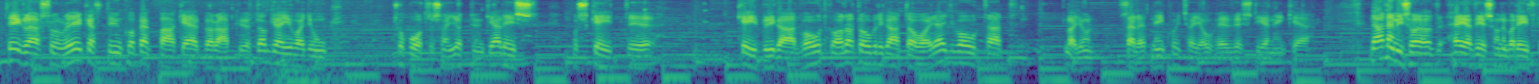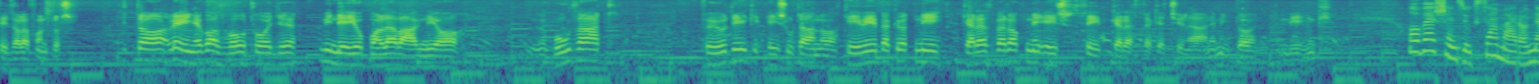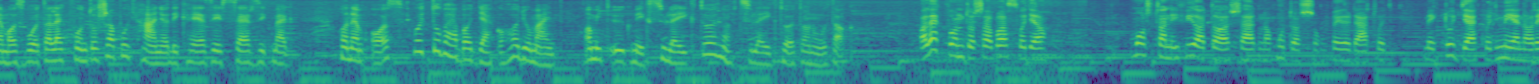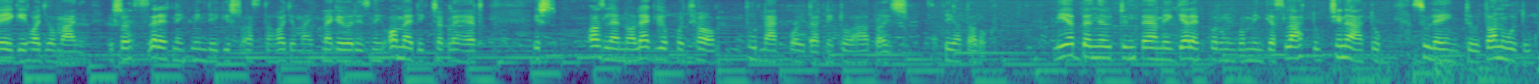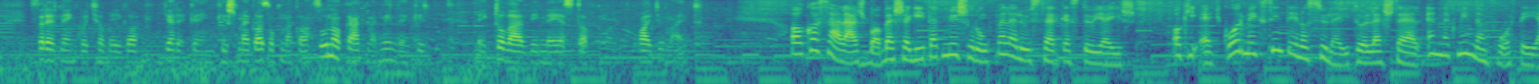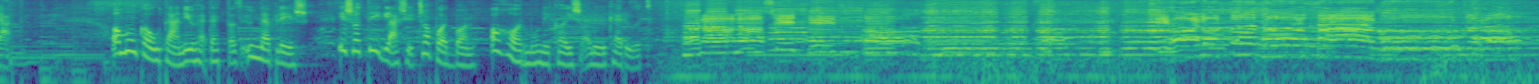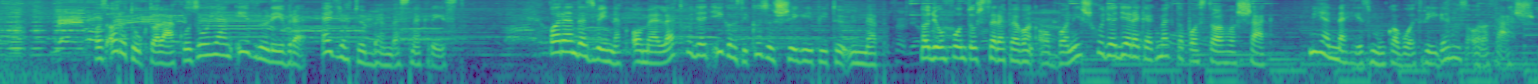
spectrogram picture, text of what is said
Téglásról érkeztünk, a Backpark Airbarát tagjai vagyunk, csoportosan jöttünk el, és most két, két brigád volt, aratóbrigád, tavaly egy volt, tehát nagyon szeretnénk, hogyha jó helyezést érnénk el. De hát nem is a helyezés, hanem a részvétel a fontos. Itt a lényeg az volt, hogy minél jobban levágni a búzát, földig, és utána kévébe kötni, keresztbe rakni, és szép kereszteket csinálni, mint a mink. A versenyzők számára nem az volt a legfontosabb, hogy hányadik helyezést szerzik meg, hanem az, hogy továbbadják a hagyományt, amit ők még szüleiktől, nagyszüleiktől tanultak. A legfontosabb az, hogy a mostani fiatalságnak mutassunk példát, hogy még tudják, hogy milyen a régi hagyomány, és szeretnénk mindig is azt a hagyományt megőrizni, ameddig csak lehet. És az lenne a legjobb, hogyha tudnák folytatni továbbra is a fiatalok. Mi ebben nőttünk fel még gyerekkorunkban, mink ezt láttuk, csináltuk, szüleinktől tanultuk. Szeretnénk, hogyha még a gyerekeink is, meg azoknak az unokák, meg mindenki még tovább ezt a hagyományt. A kaszálásba besegített műsorunk felelős szerkesztője is, aki egykor még szintén a szüleitől leste el ennek minden fortéját. A munka után jöhetett az ünneplés, és a téglási csapatban a harmonika is előkerült. Az aratók találkozóján évről évre egyre többen vesznek részt. A rendezvénynek amellett, hogy egy igazi közösségépítő ünnep, nagyon fontos szerepe van abban is, hogy a gyerekek megtapasztalhassák, milyen nehéz munka volt régen az aratás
